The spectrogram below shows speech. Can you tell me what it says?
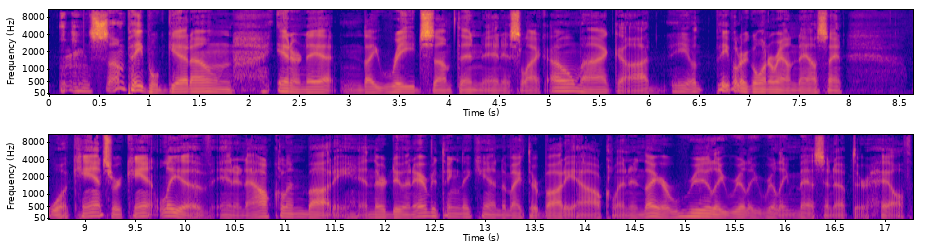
Some people get on internet and they read something and it's like, "Oh my god." You know, people are going around now saying, "Well, cancer can't live in an alkaline body." And they're doing everything they can to make their body alkaline and they are really really really messing up their health.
